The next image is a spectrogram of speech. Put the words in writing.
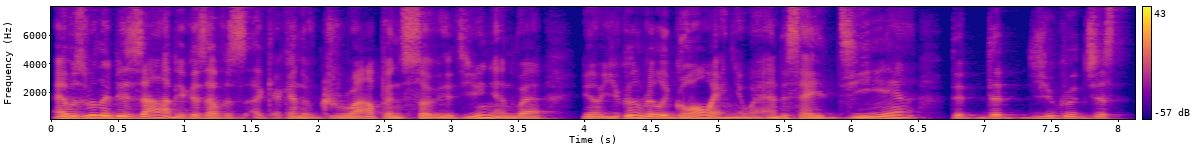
And it was really bizarre because I was I kind of grew up in Soviet Union where you know you couldn't really go anywhere, and this idea that that you could just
